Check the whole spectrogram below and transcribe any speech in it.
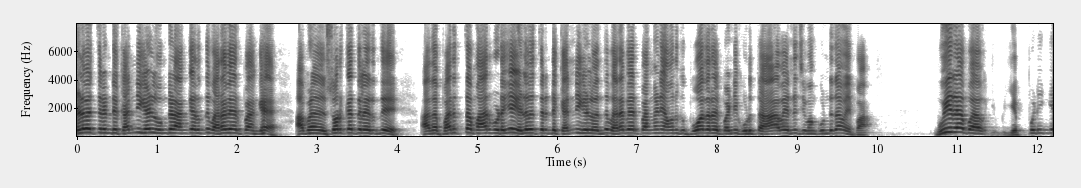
எழுபத்தி ரெண்டு கன்னிகள் உங்களை அங்கேருந்து வரவேற்பாங்க. அப்போ சொர்க்கத்தில் இருந்து அதை பருத்த மார்புடைய எழுபத்தி ரெண்டு கன்னிகள் வந்து வரவேற்பாங்கன்னு அவனுக்கு போதனை பண்ணி கொடுத்தா அவன் என்ன செய்வான்? குண்டு தான் வைப்பான். உயிரை ப- எப்படிங்க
